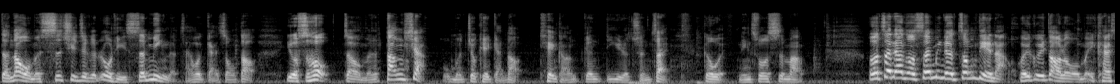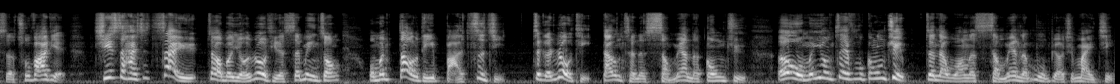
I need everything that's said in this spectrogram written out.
等到我们失去这个肉体生命了，才会感受到。有时候在我们的当下，我们就可以感到天堂跟地狱的存在。各位，您说是吗？而这两种生命的终点呢，回归到了我们一开始的出发点，其实还是在于，在我们有肉体的生命中，我们到底把自己这个肉体当成了什么样的工具？而我们用这副工具，正在往了什么样的目标去迈进？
